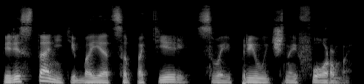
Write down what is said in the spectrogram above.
Перестанете бояться потери своей привычной формы.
